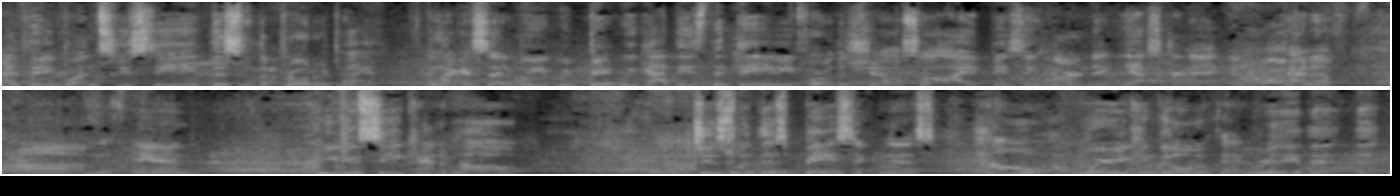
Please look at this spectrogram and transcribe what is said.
I think once you see, this is the prototype, and like I said, we, we, we got these the day before the show, so I basically learned it yesterday, kind of. Um, and you can see kind of how just with this basicness, how where you can go with it. Really, the, the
